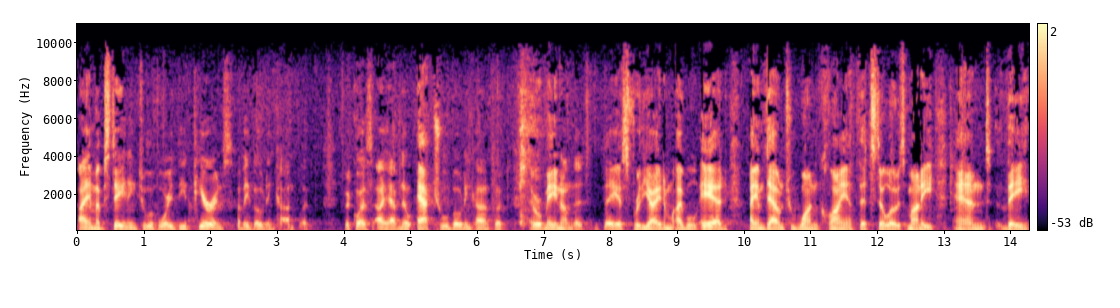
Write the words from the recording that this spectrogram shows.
I am abstaining to avoid the appearance of a voting conflict because I have no actual voting conflict. I remain on the dais for the item. I will add, I am down to one client that still owes money, and they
